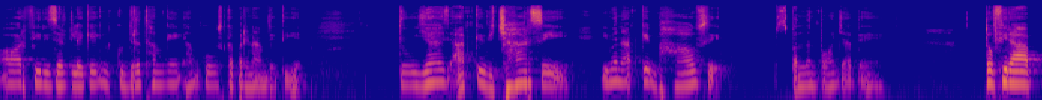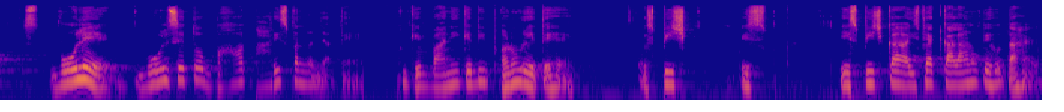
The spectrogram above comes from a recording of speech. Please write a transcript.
और फिर रिज़ल्ट लेके कुदरत हमें हमको उसका परिणाम देती है। तो यह आपके विचार से इवन आपके भाव से स्पंदन पहुँच जाते हैं। तो फिर आप बोले, बोल से तो बहुत भारी स्पंदन जाते हैं, क्योंकि वाणी के भी अणु रहते हैं। उस स्पीच इस, ये स्पीच का इफ़ेक्ट कालाणु पे होता है।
